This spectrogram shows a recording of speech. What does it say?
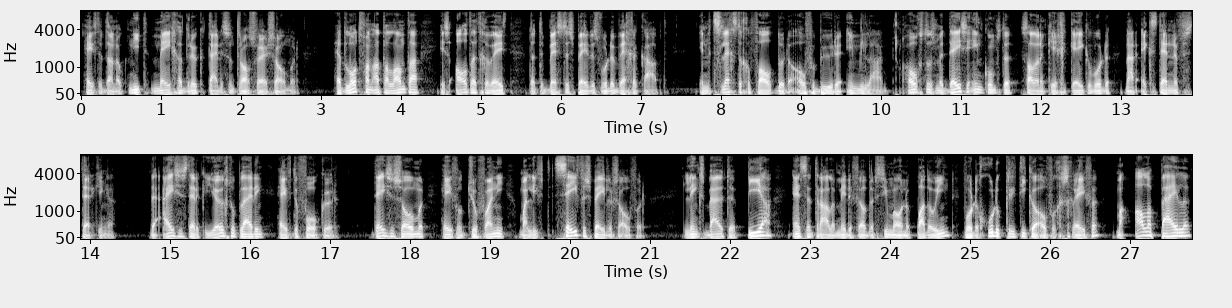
heeft het dan ook niet mega druk tijdens een transferzomer. Het lot van Atalanta is altijd geweest dat de beste spelers worden weggekaapt. In het slechtste geval door de overburen in Milaan. Hoogstens met deze inkomsten zal er een keer gekeken worden naar externe versterkingen. De ijzersterke jeugdopleiding heeft de voorkeur. Deze zomer hevelt Giovanni maar liefst zeven spelers over. Linksbuiten Pia en centrale middenvelder Simone Padoin worden goede kritieken over geschreven, maar alle pijlen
